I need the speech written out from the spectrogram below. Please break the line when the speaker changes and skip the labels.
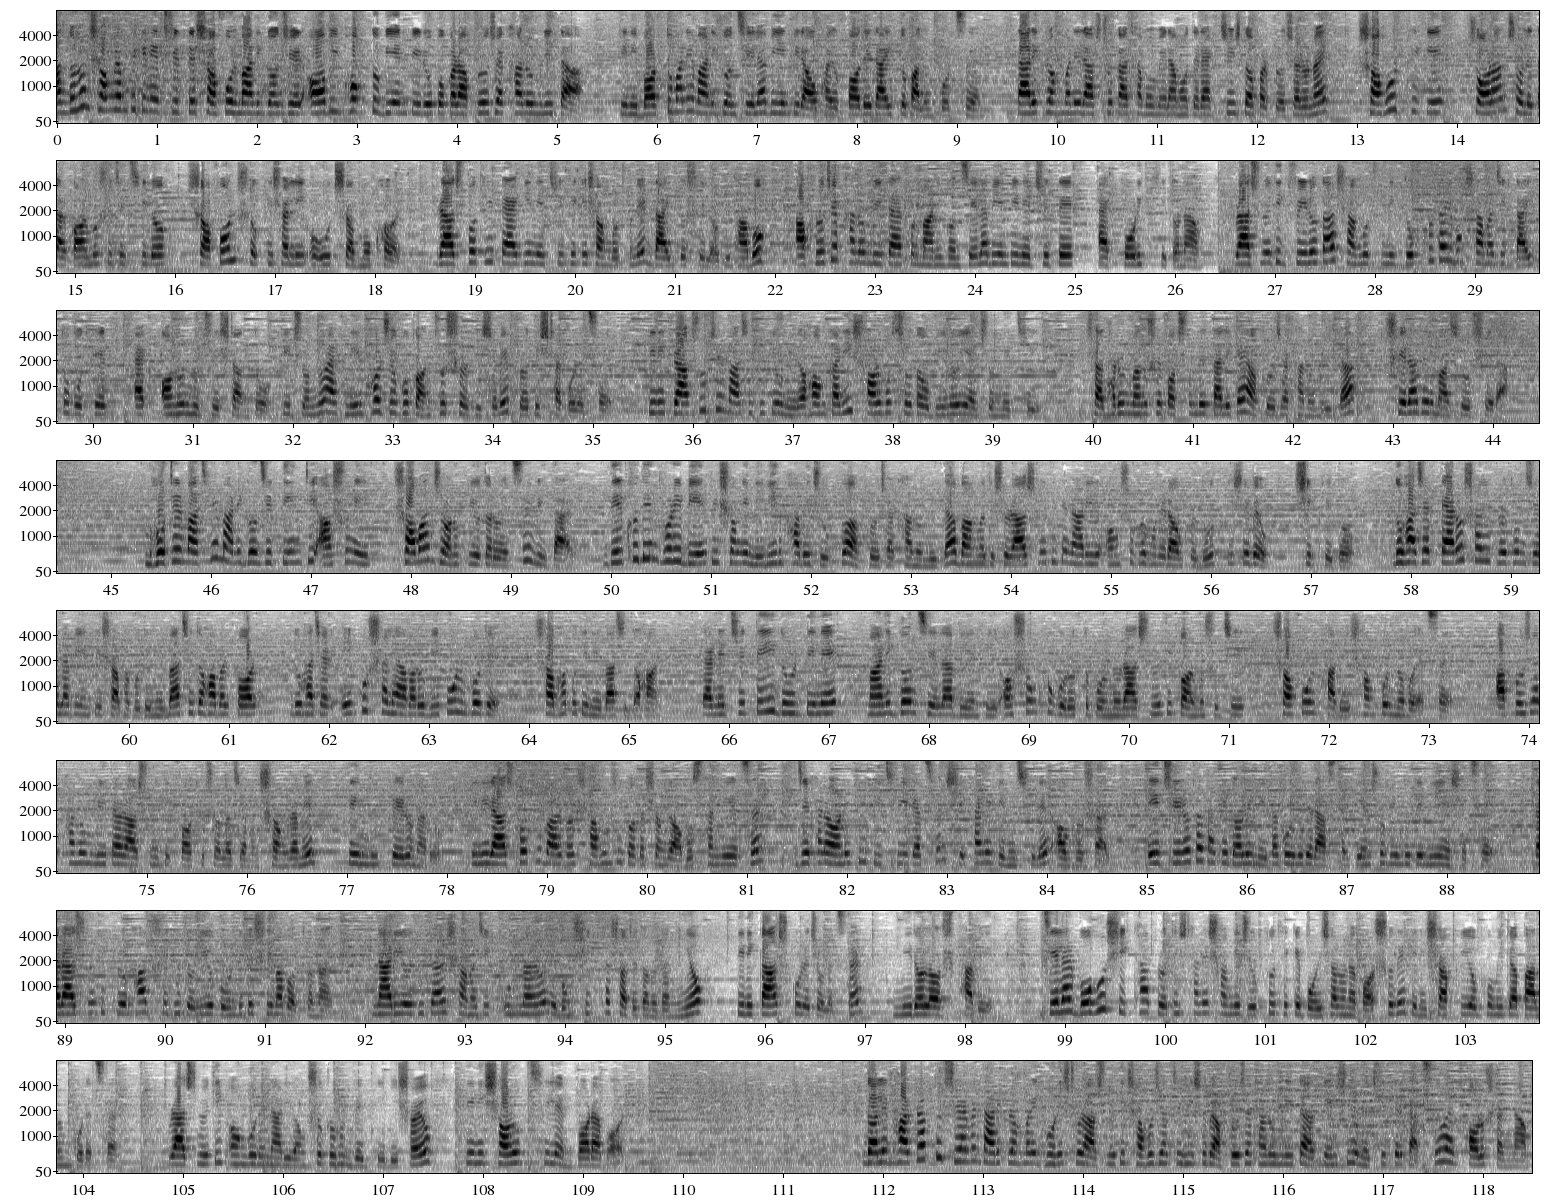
আন্দোলন সংগ্রাম থেকে নেতৃত্বে সফল মানিকগঞ্জের অবিভক্ত বিএনপির উপকার আফরোজা খানম রীতা তিনি বর্তমানে মানিকগঞ্জ জেলা বিএনপির আহ্বায়ক পদে দায়িত্ব পালন করছেন। তারেক রহমানের রাষ্ট্র কাঠামো মেরামতের একত্রিশ দফার প্রচারণায় শহর থেকে চরাঞ্চলে তার কর্মসূচি ছিল সফল, শক্তিশালী ও উৎসব মুখর। রাজপথে ত্যাগী নেত্রী থেকে সংগঠনের দায়িত্বশীল অভিভাবক আফরোজা খানম রীতা এখন মানিকগঞ্জ জেলা বিএনপি নেতৃত্বে এক পরীক্ষিত নাম। রাজনৈতিক দৃঢ়তা, সাংগঠনিক দক্ষতা এবং সামাজিক দায়িত্ববোধের এক অনন্য দৃষ্টান্ত। এর জন্য এক নির্ভরযোগ্য কণ্ঠস্বর হিসেবে প্রতিষ্ঠা করেছে। তিনি প্রাচুর্যের মাঝে থেকেও নিরহংকারী, সর্বশ্রোতা ও বিনয়ী একজন নেত্রী। সাধারণ মানুষের পছন্দের তালিকায় আফরোজা খানম সেরাদের মাঝেও সেরা। ভোটের মাঠে মানিকগঞ্জের তিনটি আসনে সমান জনপ্রিয়তা রয়েছে রিতার। দীর্ঘদিন ধরে বিএনপির সঙ্গে নিবিড়ভাবে যুক্ত আফরোজা খানম রিতা বাংলাদেশের রাজনীতিতে নারীর অংশগ্রহণের অগ্রদূত হিসেবেও স্বীকৃত। দুহাজার তেরো সালে প্রথম জেলা বিএনপির সভাপতি নির্বাচিত হবার পর দু হাজার একুশ সালে আবারও বিপুল ভোটে সভাপতি নির্বাচিত হন। তার নেতৃত্বেই দুর্দিনে মানিকগঞ্জ জেলা বিএনপির অসংখ্য গুরুত্বপূর্ণ রাজনৈতিক কর্মসূচি সফলভাবে সম্পন্ন হয়েছে। আফরোজা খানম রীতা রাজনৈতিক পথে চলা যেমন সংগ্রামের, তেমনি প্রেরণারও। তিনি রাজপথে বারবার সাহসিকতার সঙ্গে অবস্থান নিয়েছেন। যেখানে অনেকেই পিছিয়ে গেছেন, সেখানে তিনি ছিলেন অগ্রসর। এই দৃঢ়তা তাকে দলের নেতাকর্মীদের আস্থার কেন্দ্রবিন্দুতে নিয়ে এসেছে। তার রাজনৈতিক প্রভাব শুধু দলীয় গণ্ডিতে সীমাবদ্ধ নয়, নারী অধিকার, সামাজিক উন্নয়ন এবং শিক্ষা সচেতনতা নিয়েও তিনি কাজ করে চলেছেন নিরলসভাবে। জেলার বহু শিক্ষা প্রতিষ্ঠানের সঙ্গে যুক্ত থেকে পরিচালনা পর্ষদে তিনি সক্রিয় ভূমিকা পালন করেছেন। রাজনৈতিক অঙ্গনে নারীর অংশগ্রহণ বৃদ্ধির বিষয়েও তিনি সরব ছিলেন বরাবর। দলের ভারপ্রাপ্ত চেয়ারম্যান তারেক রহমানের ঘনিষ্ঠ রাজনৈতিক সহযাত্রী হিসেবে আফরোজা খানম রীতা কেন্দ্রীয় নেতৃত্বের কাছেও এক ভরসার নাম।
